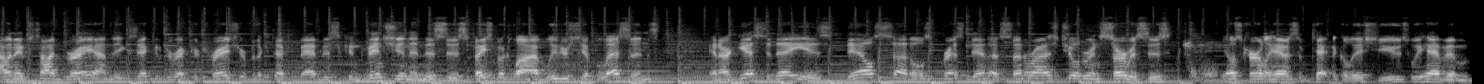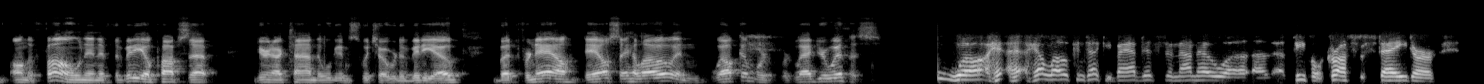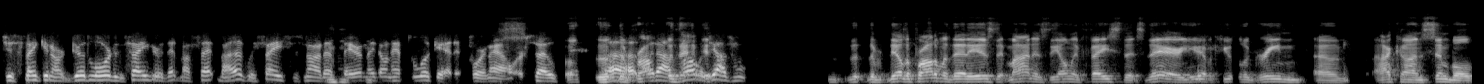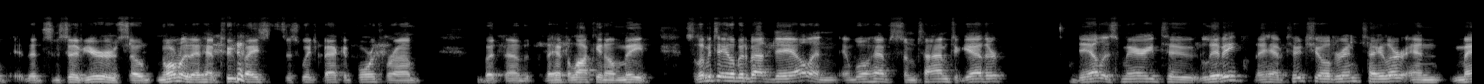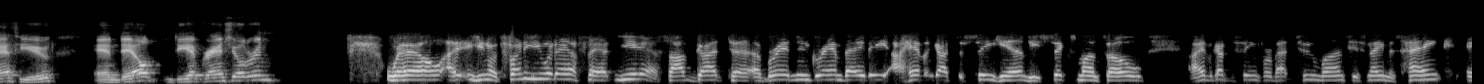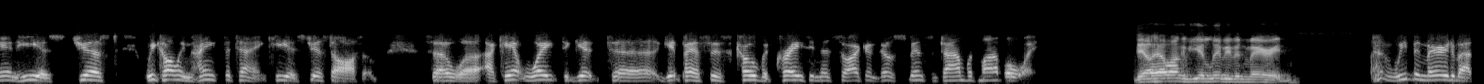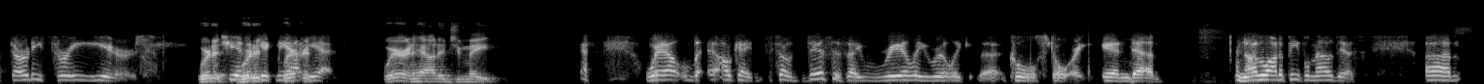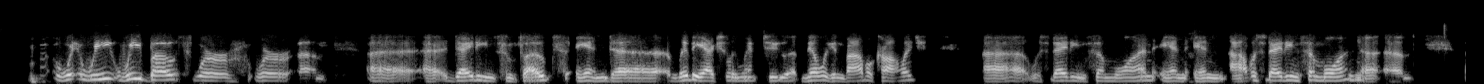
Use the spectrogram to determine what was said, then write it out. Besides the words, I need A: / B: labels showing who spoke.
A: Hi, my name is Todd Gray. I'm the Executive Director Treasurer for the Kentucky Baptist Convention, and this is Facebook Live Leadership Lessons. And our guest today is Dale Suttles, President of Sunrise Children's Services. Dale's currently having some technical issues. We have him on the phone, and if the video pops up during our time, then we'll get him switch over to video. But for now, Dale, say hello and welcome. We're, we're glad you're with us.
B: Well, he- hello, Kentucky Baptists, and I know uh, uh, people across the state are just thanking our good Lord and Savior that my my ugly face is not up
A: Mhm.
B: there, and they don't have to look at it for an hour. So,
A: Well, the, the
B: uh, but
A: problem
B: I
A: with that,
B: apologize.
A: the, the, the problem with that is that mine is the only face that's there. You have a cute little green um, icon symbol that's instead of yours. So normally they'd have two faces to switch back and forth from, but uh, they have to lock in on me. So let me tell you a little bit about Dale, and, and we'll have some time together. Dale is married to Libby. They have two children, Taylor and Matthew. And Dale, do you have grandchildren?
B: Well, I, you know, it's funny you would ask that. Yes, I've got uh, a brand new grandbaby. I haven't got to see him. He's six months old. I haven't got to see him for about two months. His name is Hank, and he is just, we call him Hank the Tank. He is just awesome. So uh, I can't wait to get uh, get past this COVID craziness so I can go spend some time with my boy.
A: Dale, how long have you and Libby been married?
B: We've been married about 33 years.
A: Where did
B: She hasn't
A: did
B: kicked me out yet.
A: where and how did you meet?
B: Well, okay, so this is a really, really uh, cool story, and uh, not a lot of people know this. Um, we, we we both were were um, uh, uh, dating some folks, and uh, Libby actually went to uh, Milligan Bible College. Uh, was dating someone, and and I was dating someone uh, um,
